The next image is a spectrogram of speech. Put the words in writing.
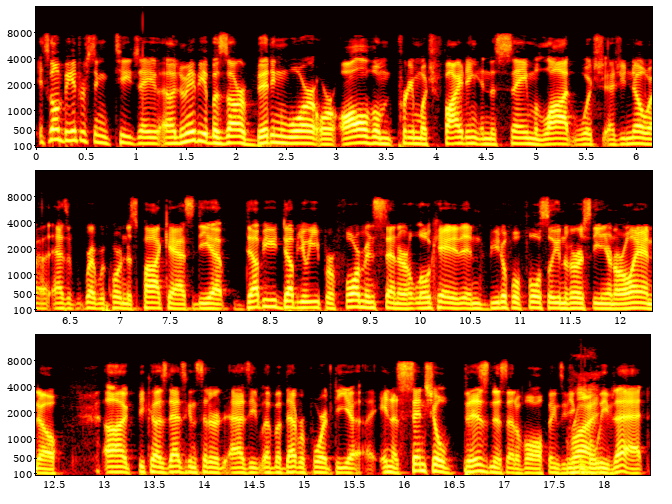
It's going to be interesting, TJ. Uh, there may be a bizarre bidding war, or all of them pretty much fighting in the same lot. Which, as you know, as we're recording this podcast, the uh, WWE Performance Center, located in beautiful Sail University in Orlando, uh, because that's considered as he but that report the uh, an essential business out of all things, if you right. can believe that.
